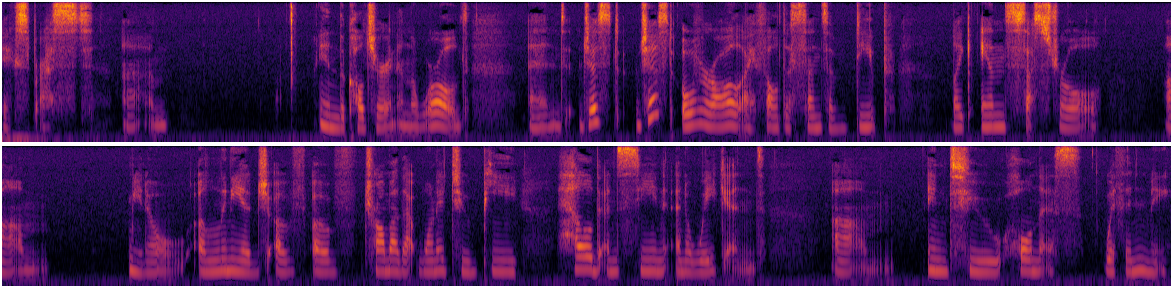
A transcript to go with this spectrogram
expressed um, in the culture and in the world. And just just overall i felt a sense of deep like ancestral um you know a lineage of of trauma that wanted to be held and seen and awakened um into wholeness within me.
